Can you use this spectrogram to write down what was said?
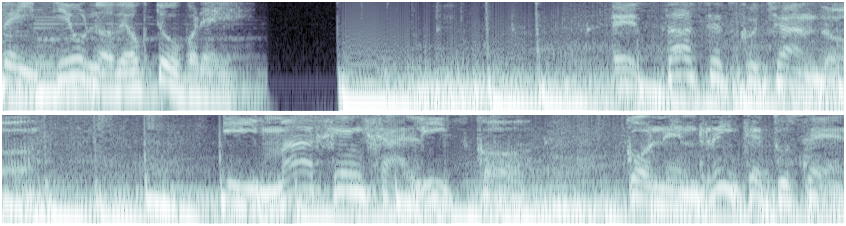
21 de octubre. Estás escuchando Imagen Jalisco con Enrique Tucen.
